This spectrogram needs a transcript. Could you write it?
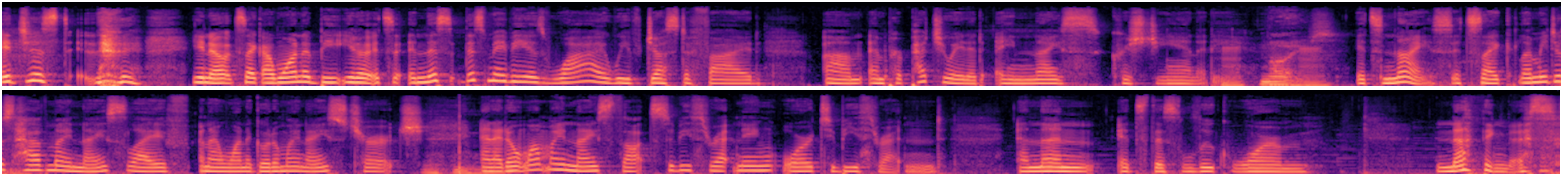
it just you know, it's like I want to be, you know, it's and this this maybe is why we've justified um, and perpetuated a nice Christianity. Mm. Nice. It's nice. It's like, let me just have my nice life and I want to go to my nice church. Mm-hmm. And I don't want my nice thoughts to be threatening or to be threatened. And then it's this lukewarm nothingness.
